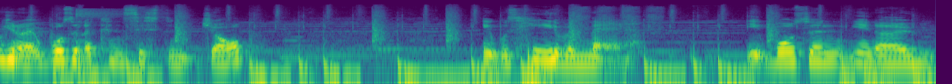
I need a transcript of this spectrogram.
you know, it wasn't a consistent job. It was here and there. It wasn't, you know,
